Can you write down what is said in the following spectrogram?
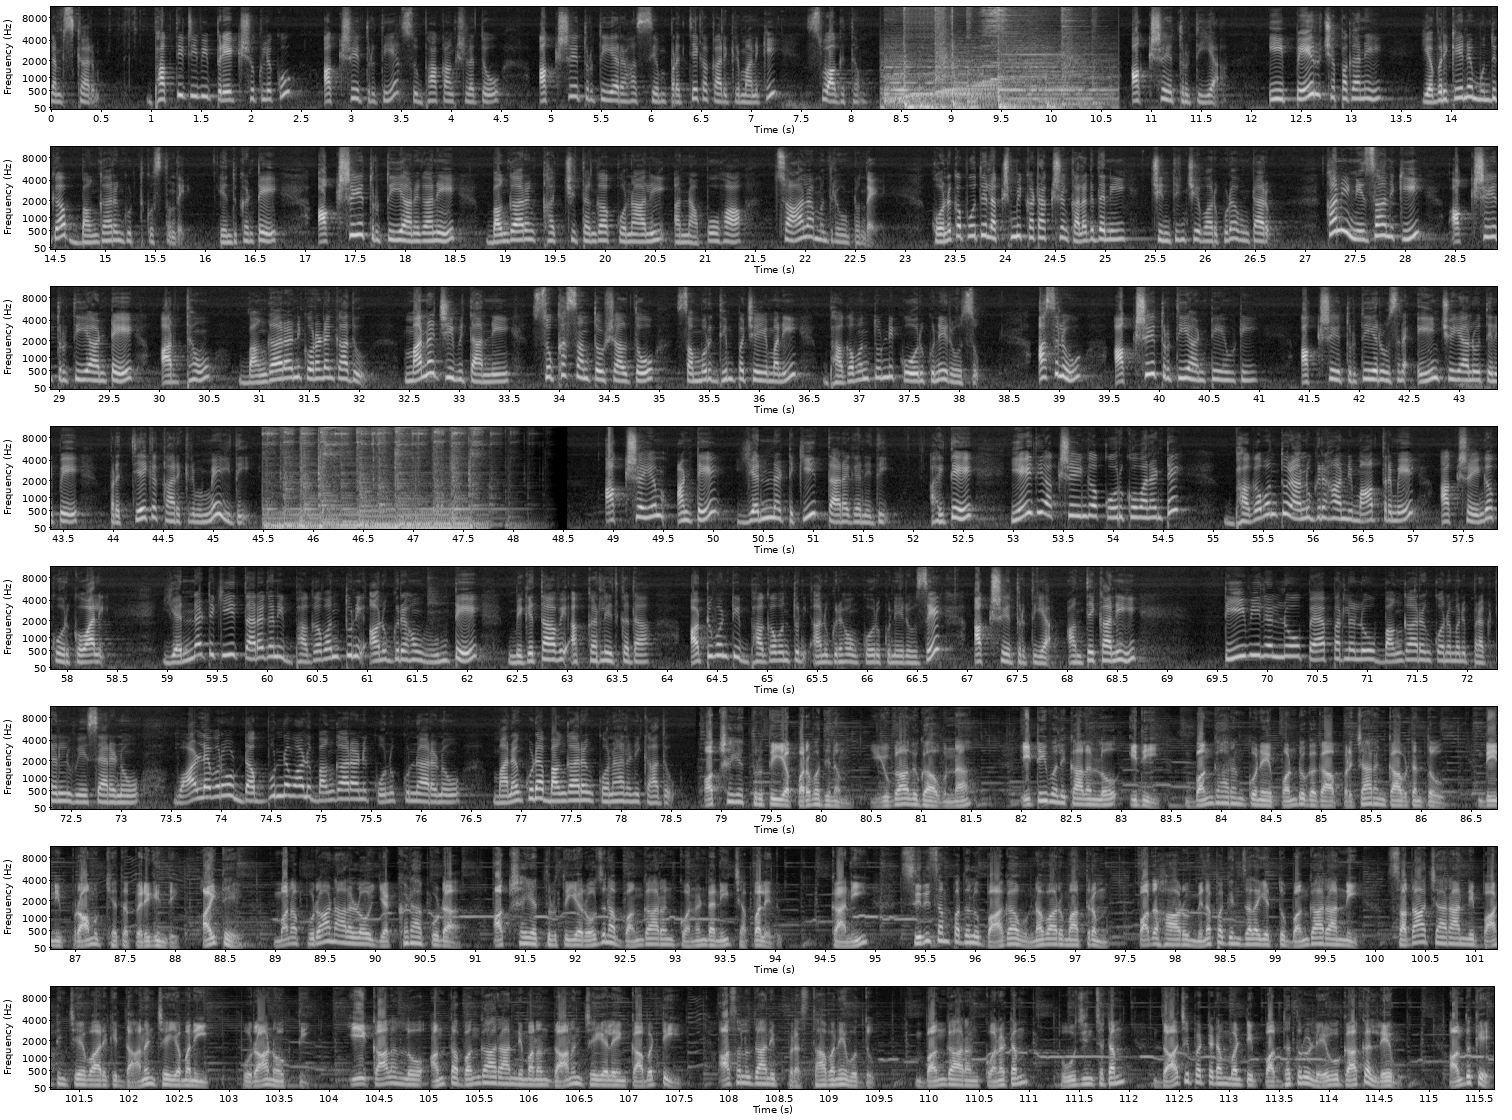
నమస్కారం. భక్తి టీవీ ప్రేక్షకులకు అక్షయ తృతీయ శుభాకాంక్షలతో అక్షయ తృతీయ రహస్యం ప్రత్యేక కార్యక్రమానికి స్వాగతం. అక్షయ తృతీయ. ఈ పేరు చెప్పగానే ఎవరికైనా ముందుగా బంగారం గుర్తుకొస్తుంది. ఎందుకంటే అక్షయ తృతీయ అనగానే బంగారం ఖచ్చితంగా కొనాలి అన్న అపోహ చాలా మందిలో ఉంటుంది. కొనకపోతే లక్ష్మీ కటాక్షం కలగదని చింతించేవారు కూడా ఉంటారు. కానీ నిజానికి అక్షయ తృతీయ అంటే అర్థం బంగారాన్ని కొనడం కాదు. మన జీవితాన్ని సుఖ సంతోషాలతో సమృద్ధింపచేయమని భగవంతుణ్ణి కోరుకునే రోజు. అసలు అక్షయ తృతీయ అంటే ఏమిటి? అక్షయ తృతీయ రోజున ఏం చేయాలో తెలిపే ప్రత్యేక కార్యక్రమమే ఇది. అక్షయం అంటే ఎన్నటికీ తరగనిది. అయితే ఏది అక్షయంగా కోరుకోవాలంటే భగవంతుని అనుగ్రహాన్ని మాత్రమే అక్షయంగా కోరుకోవాలి. ఎన్నటికీ తరగని భగవంతుని అనుగ్రహం ఉంటే మిగతావి అక్కర్లేదు కదా. అటువంటి భగవంతుని అనుగ్రహం కోరుకునే రోజే అక్షయ తృతీయ. అంతేకాని టీవీలలో పేపర్లలో బంగారం కొనమని ప్రకటనలు వేశారనో వాళ్ళెవరో డబ్బున్న వాళ్ళు బంగారాన్ని కొనుక్కున్నారనో మనం కూడా బంగారం కొనాలని కాదు. అక్షయ తృతీయ పర్వదినం యుగాలుగా ఉన్నా ఇటీవలి కాలంలో ఇది బంగారం కొనే పండుగగా ప్రచారం కావటంతో దీని ప్రాముఖ్యత పెరిగింది. అయితే మన పురాణాలలో ఎక్కడా కూడా అక్షయ తృతీయ రోజున బంగారం కొనండని చెప్పలేదు. కానీ సిరి సంపదలు బాగా ఉన్నవారు మాత్రం పదహారు మినపగింజల ఎత్తు బంగారాన్ని సదాచారాన్ని పాటించేవారికి దానం చేయమని పురాణోక్తి. ఈ కాలంలో అంత బంగారాన్ని మనం దానం చేయలేం కాబట్టి అసలు దాని ప్రస్తావనే వద్దు. బంగారం కొనటం పూజించటం దాచిపెట్టడం వంటి పద్ధతులు లేవుగాక లేవు. అందుకే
